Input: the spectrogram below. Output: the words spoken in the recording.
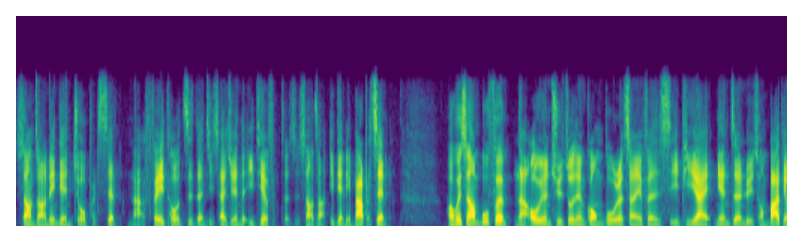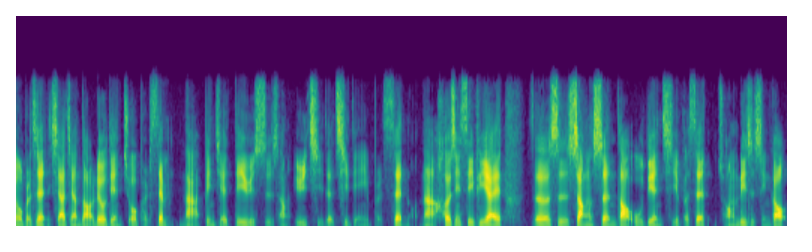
上涨零点九 percent，那非投资等级债券的 ETF 则是上涨一点零八 percent。外汇市场部分，那欧元区昨天公布了三月份 CPI 年增率从八点五 percent 下降到六点九 percent，那并且低于市场预期的七点一 percent 哦。那核心 CPI 则是上升到五点七 percent，创历史新高，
